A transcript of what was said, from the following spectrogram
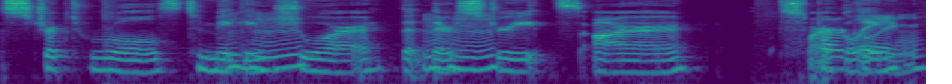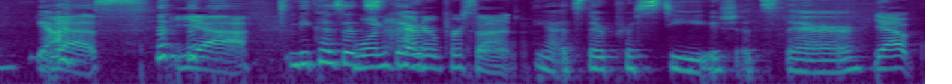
strict rules to making Mhm. sure that their Mhm. streets are Sparkling. Sparkling. Yeah. Yes. Yeah. because it's hundred percent. yeah, it's their prestige. It's their Yep.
